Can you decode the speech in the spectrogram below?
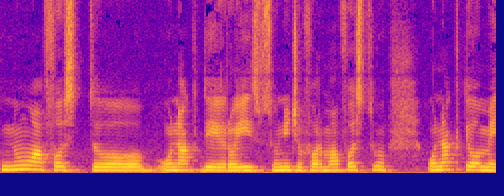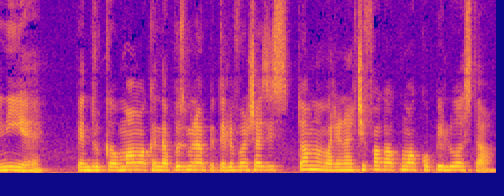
nu a fost uh, un act de eroism sub nicio formă, a fost un, un act de omenie. Pentru că mama când a pus mâna pe telefon și a zis, doamna Mariana, ce fac acum copilul ăsta?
